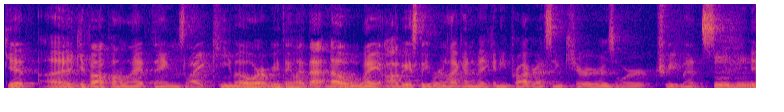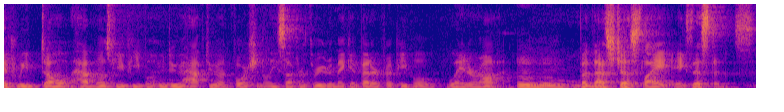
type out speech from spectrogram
get uh, give up on like things like chemo or everything like that? No, like obviously we're not going to make any progress in cures or treatments if we don't have those few people who do have to unfortunately suffer through to make it better for people later on. Mm-hmm. But that's just like existence.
